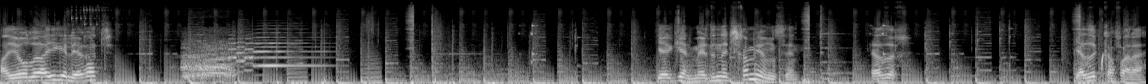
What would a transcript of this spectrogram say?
Ayı olayı geliyor kaç. Gel gel merdivenden çıkamıyor musun sen? Yazık. Yazık kafana.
